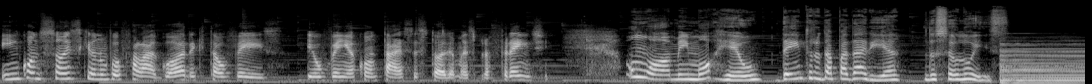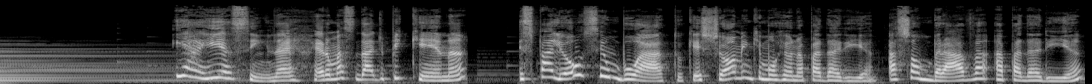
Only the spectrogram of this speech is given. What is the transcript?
em condições que eu não vou falar agora, que talvez eu venha contar essa história mais pra frente, um homem morreu dentro da padaria do seu Luiz. E aí, assim, né? Era uma cidade pequena Espalhou-se um boato que este homem que morreu na padaria assombrava a padaria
